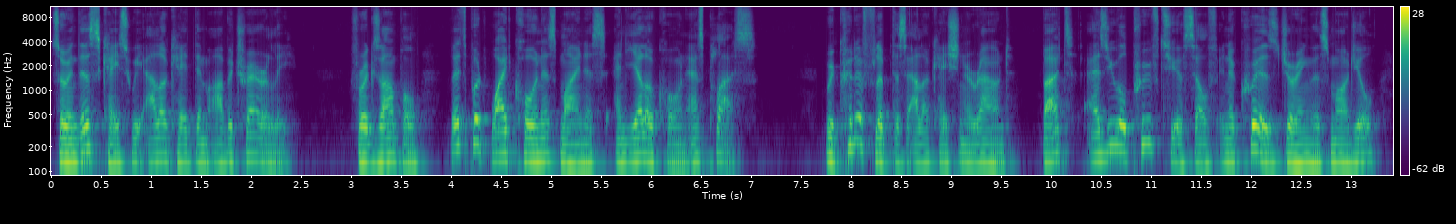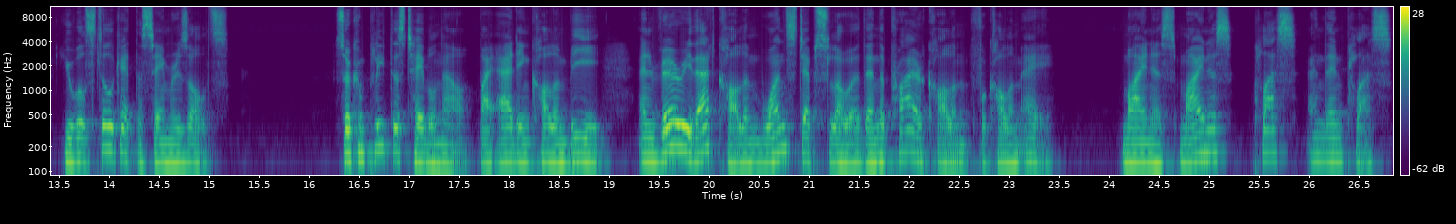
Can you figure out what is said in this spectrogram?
so in this case we allocate them arbitrarily. For example, let's put white corn as minus and yellow corn as plus. We could have flipped this allocation around, but as you will prove to yourself in a quiz during this module, you will still get the same results. So complete this table now by adding column B and vary that column one step slower than the prior column for column A minus, minus, plus, and then plus.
